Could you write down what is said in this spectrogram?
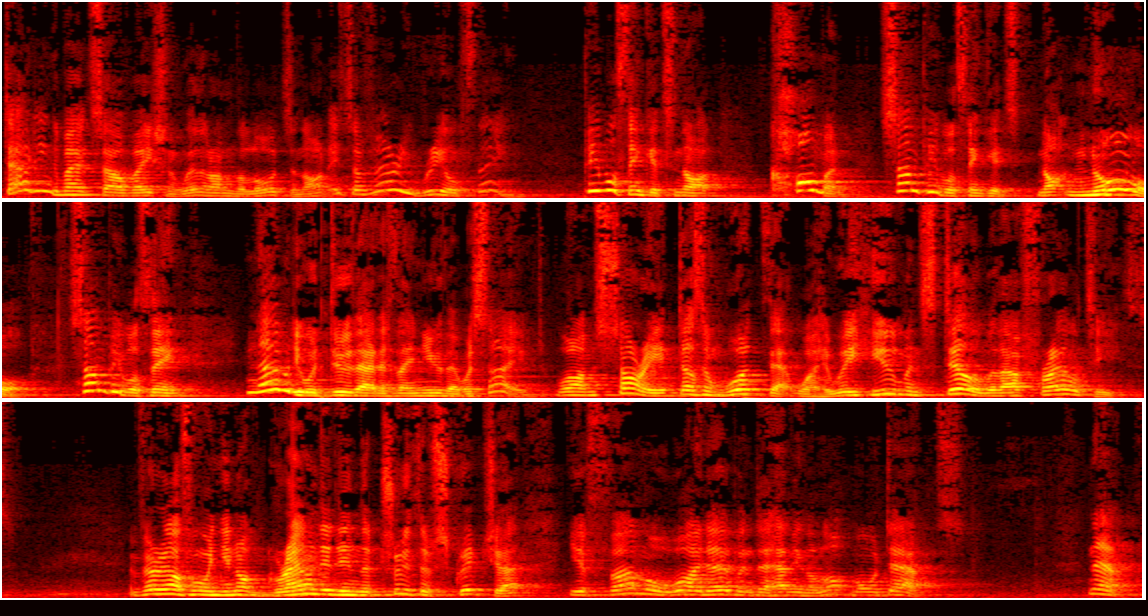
Doubting about salvation, whether I'm the Lord's or not, it's a very real thing. People think it's not common. Some people think it's not normal. Some people think nobody would do that if they knew they were saved. Well, I'm sorry, it doesn't work that way. We're human still with our frailties. And very often, when you're not grounded in the truth of Scripture, you're far more wide open to having a lot more doubts. Now,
